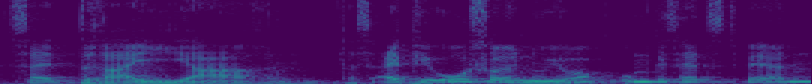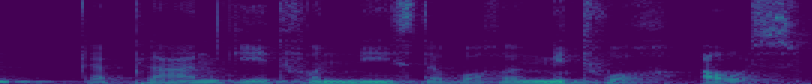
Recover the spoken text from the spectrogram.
seit drei Jahren. Das IPO soll in New York umgesetzt werden. Der Plan geht von nächster Woche Mittwoch aus.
